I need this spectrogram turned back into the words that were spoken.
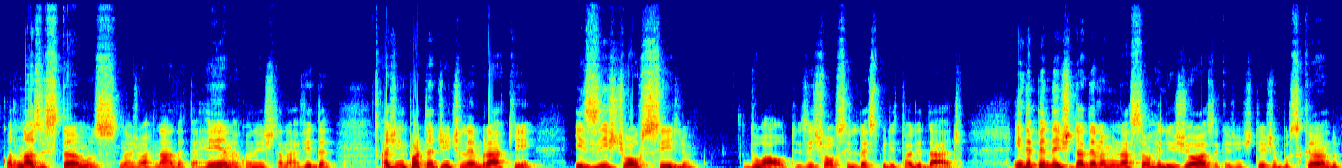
Quando nós estamos na jornada terrena, quando a gente está na vida, é importante a gente lembrar que existe o auxílio do alto, existe o auxílio da espiritualidade. Independente da denominação religiosa que a gente esteja buscando,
